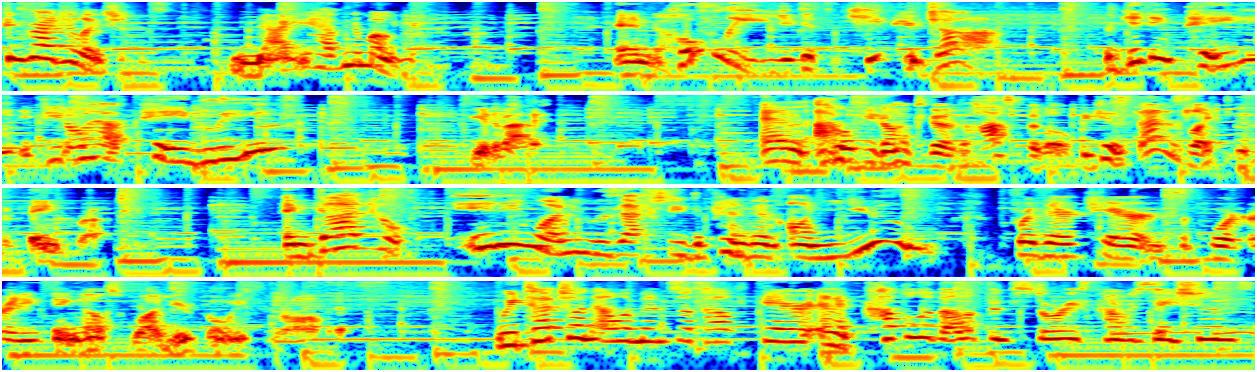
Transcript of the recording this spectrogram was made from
Congratulations, now you have pneumonia. And hopefully you get to keep your job. But getting paid if you don't have paid leave, forget about it. And I hope you don't have to go to the hospital because that is likely to bankrupt. And God help anyone who is actually dependent on you for their care and support or anything else while you're going through all this. We touch on elements of healthcare and a couple of Elephant Stories conversations,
